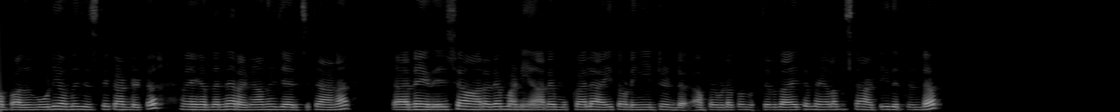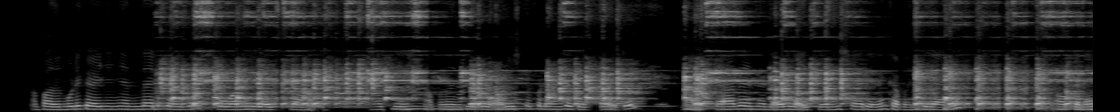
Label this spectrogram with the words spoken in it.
അപ്പോൾ അതും കൂടി ഒന്ന് ജസ്റ്റ് കണ്ടിട്ട് വേഗം തന്നെ ഇറങ്ങാമെന്ന് വിചാരിച്ചിട്ടാണ് കാരണം ഏകദേശം ആറര മണി ആറേ മുക്കാലായി തുടങ്ങിയിട്ടുണ്ട്. അപ്പോൾ ഇവിടെ ഇപ്പം ചെറുതായിട്ട് മേളം സ്റ്റാർട്ട് ചെയ്തിട്ടുണ്ട്. അപ്പോൾ അതും കൂടി കഴിഞ്ഞ് കഴിഞ്ഞാൽ എന്തായാലും വേഗം പോകാമെന്ന് വിചാരിച്ചിട്ടാണ്. ഓക്കെ അപ്പോൾ നിങ്ങൾക്ക് ഈ വ്ലോഗ് ഇഷ്ടപ്പെടുമെങ്കിൽ തീർച്ചയായിട്ടും മറക്കാതെ തന്നെ എല്ലാവരും ലൈക്ക് ചെയ്യാനും ഷെയർ ചെയ്യാനും കമന്റ് ചെയ്യാനും നോക്കണേ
